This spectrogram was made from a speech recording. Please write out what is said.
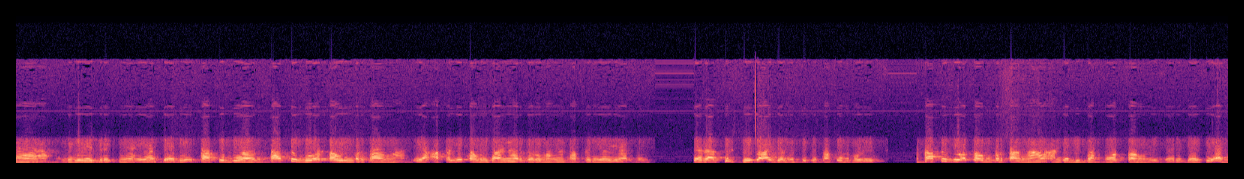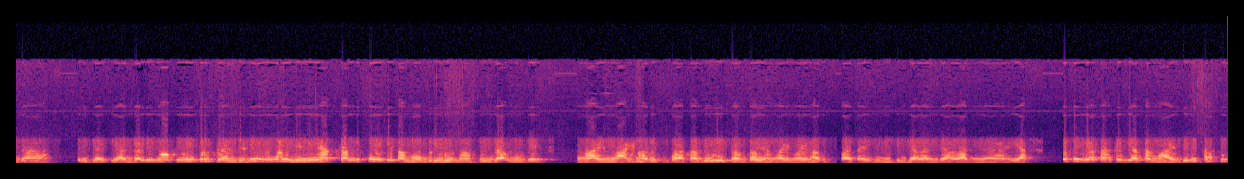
Nah, begini triknya ya. Jadi satu dua, satu dua tahun pertama ya, apalagi kalau misalnya harga rumahnya satu miliar nih. 300 juta aja mesti kita kumpulin. Satu dua tahun pertama Anda bisa potong nih dari gaji Anda, dari gaji Anda 50 persen. Jadi memang diniatkan betul kita mau beli rumah sehingga mungkin yang lain-lain harus puasa dulu. Contoh yang lain-lain harus puasa ini mungkin jalan-jalannya ya. Kegiatan-kegiatan lain. Jadi satu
